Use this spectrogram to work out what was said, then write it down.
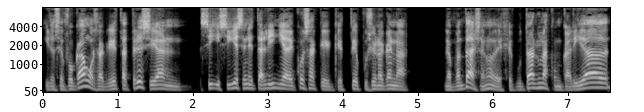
y nos enfocamos a que estas tres sigan, sig- siguiesen esta línea de cosas que, que ustedes pusieron acá en la, en la pantalla, ¿no? de ejecutarlas con calidad,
